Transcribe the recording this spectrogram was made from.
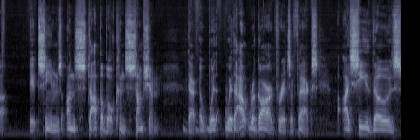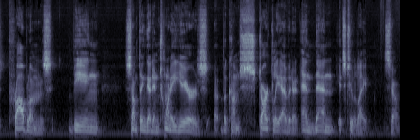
uh, it seems, unstoppable consumption that, uh, with, without regard for its effects. I see those problems being something that in 20 years uh, becomes starkly evident, and then it's too late. So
